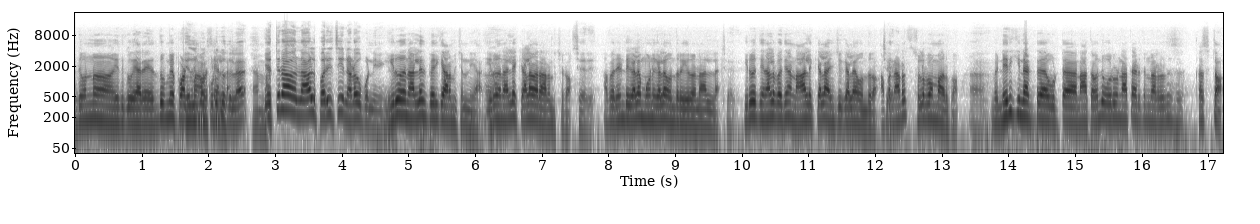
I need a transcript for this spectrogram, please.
இது ஒன்றும் இதுக்கு வேற எதுவுமே போடணும் கொடுக்கறதில்ல. எத்தனாவது நாள் பறித்து நடவு பண்ணுவீங்க? இருபது நாள்லேருந்து பெருக்க ஆரம்பிச்சிடணுயா இருபது நாள்லேயே கிளை வர ஆரம்பிச்சிடும். சரி. அப்போ ரெண்டு கிளை மூணு கிளை வந்துடும் இருபது நாளில். சரி. இருபத்தி நாள் பார்த்தீங்கன்னா நாலு கிளை அஞ்சு கிளை வந்துடும் அப்போ நடத்து சுலபமாக இருக்கும். இப்போ நெருக்கி நட்ட விட்ட நாற்றை வந்து ஒரு ஒரு நாற்றா எடுத்து நடுறது கஷ்டம்.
